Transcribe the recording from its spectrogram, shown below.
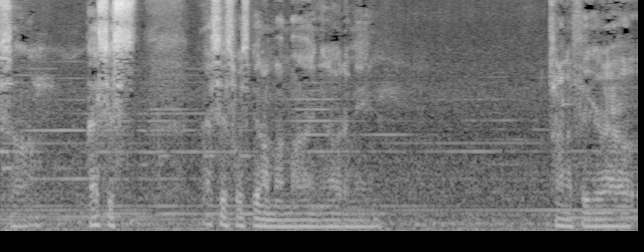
So that's just that's just what's been on my mind. You know what I mean? trying to figure out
